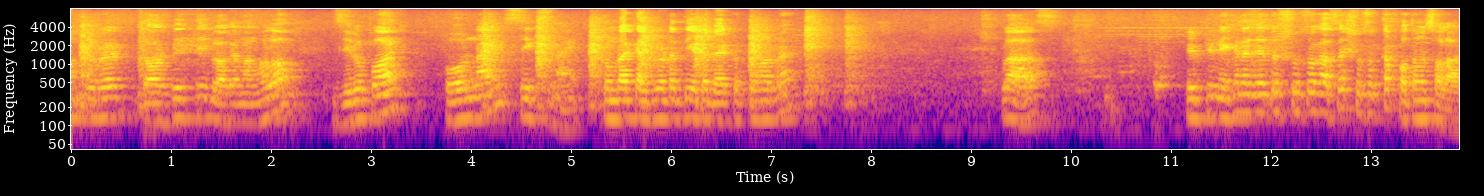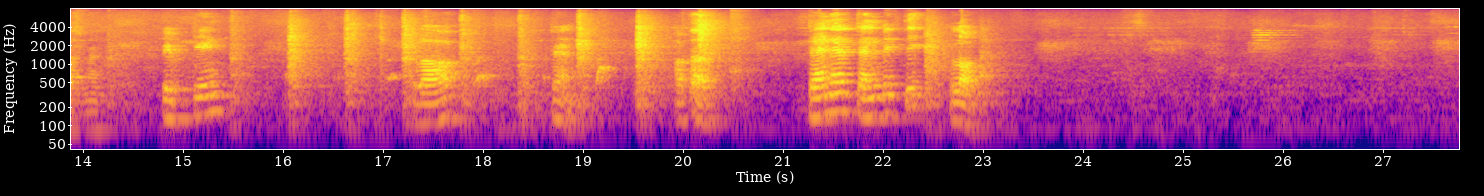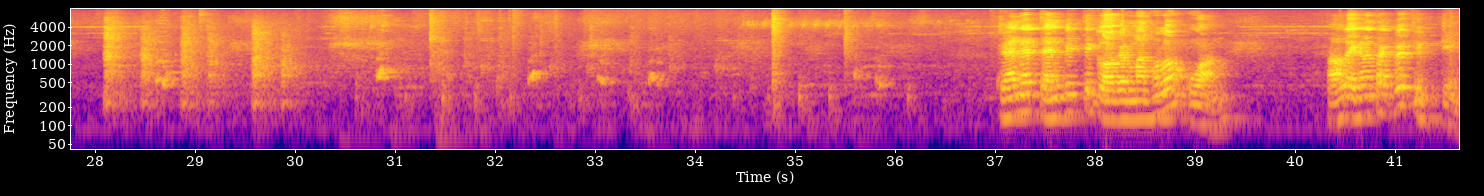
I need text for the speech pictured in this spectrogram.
দশ ভিত্তিক হলো zero point four nine six nine. তোমরা ক্যালকুলেটর দিয়ে এটা বের করতে পারবে। প্লাস ফিফটিন এখানে যেহেতু সূচক আছে, সূচকটা প্রথমে চলে আসবে। ফিফটিন লগ টেন অর্থাৎ টেনের টেন ভিত্তিক লগ টেনের টেন ভিত্তিক লগের মান হলো ওয়ান তাহলে এখানে থাকবে ফিফটিন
